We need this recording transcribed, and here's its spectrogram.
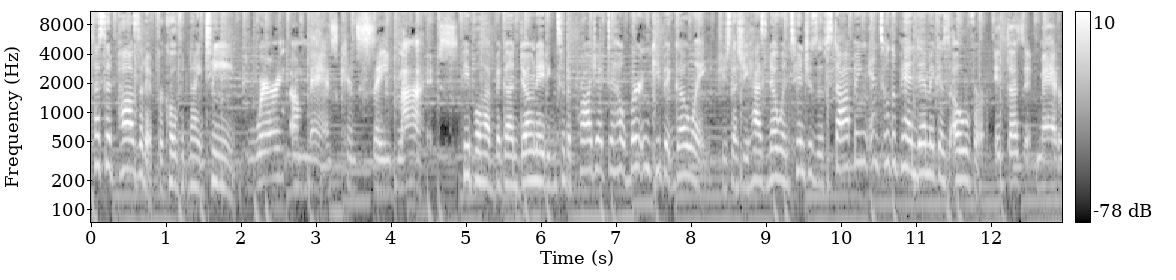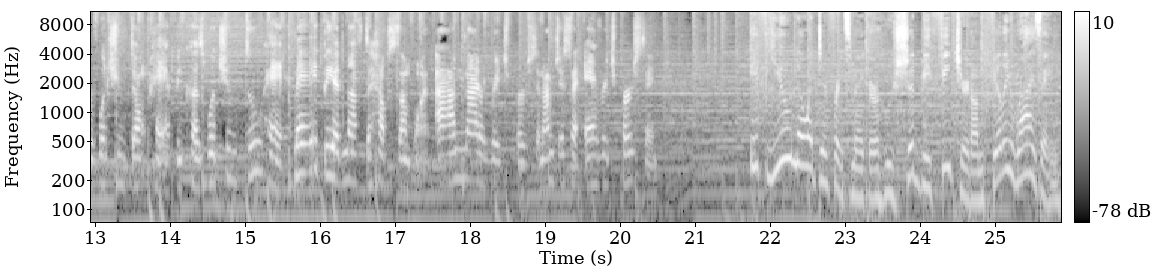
tested positive for COVID 19. Wearing a mask can save lives. People have begun donating to the project to help Burton keep it going. She says she has no intentions of stopping until the pandemic is over. It doesn't matter what you don't have because what you do have may be enough to help someone. I'm not a rich person. I'm just an average person. If you know a difference maker who should be featured on Philly Rising,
